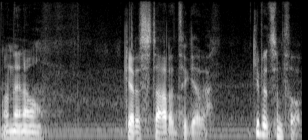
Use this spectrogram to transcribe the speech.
And then I'll get us started together. Give it some thought.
